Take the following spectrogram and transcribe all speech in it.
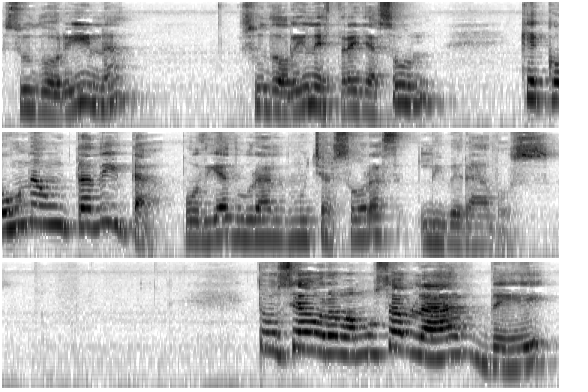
sudorina, sudorina estrella azul, que con una untadita podía durar muchas horas liberados. Entonces ahora vamos a hablar de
